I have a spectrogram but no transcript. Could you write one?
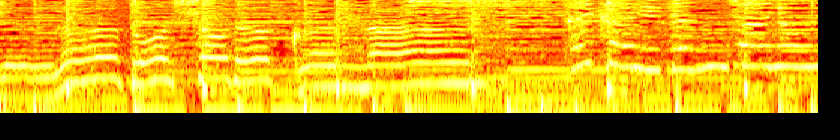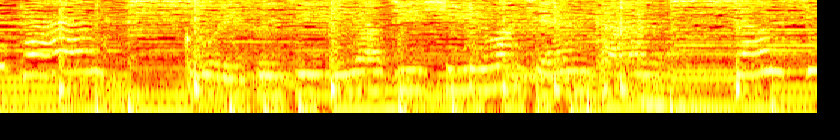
解了多少的困难？才可以更加勇敢。鼓励自己要继续往前看。小心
